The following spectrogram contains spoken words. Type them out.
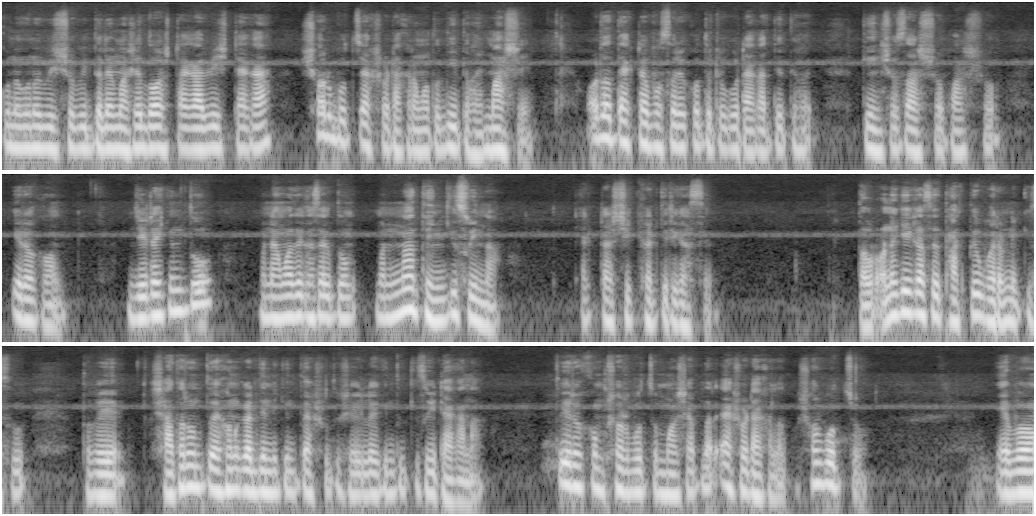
কোনো কোনো বিশ্ববিদ্যালয়ে মাসে দশ টাকা, বিশ টাকা, সর্বোচ্চ একশো টাকার মতো দিতে হয় মাসে। অর্থাৎ একটা বছরে কতটুকু টাকা দিতে হয়? তিনশো, চারশো, পাঁচশো, এরকম। যেটা কিন্তু মানে আমাদের কাছে একদম মানে নাথিং কিছুই না, একটা শিক্ষার্থীর কাছে। তারপর অনেকের কাছে থাকতেও পারে অনেক কিছু, তবে সাধারণত এখনকার দিনে কিন্তু একশো, দুশো এগুলো কিন্তু কিছুই টাকা না। তো এরকম সর্বোচ্চ মাসে আপনার একশো টাকা লাগবে, সর্বোচ্চ। এবং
